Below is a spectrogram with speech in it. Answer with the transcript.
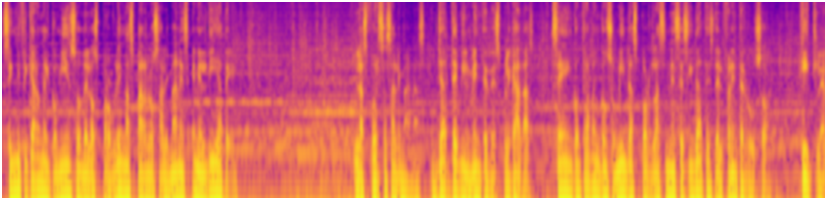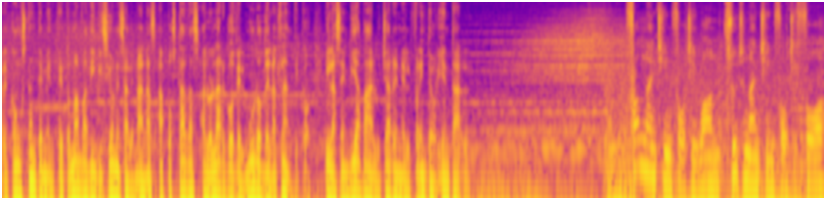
significaron el comienzo de los problemas para los alemanes en el día D. Las fuerzas alemanas, ya débilmente desplegadas, se encontraban consumidas por las necesidades del frente ruso. Hitler constantemente tomaba divisiones alemanas apostadas a lo largo del muro del Atlántico y las enviaba a luchar en el frente oriental. From 1941 through to 1944,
